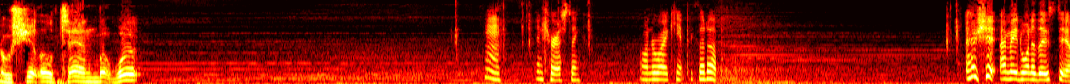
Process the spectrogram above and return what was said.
Oh shit, level 10, but what? Hmm. Interesting. I wonder why I can't pick that up. Oh shit, I made one of those too.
